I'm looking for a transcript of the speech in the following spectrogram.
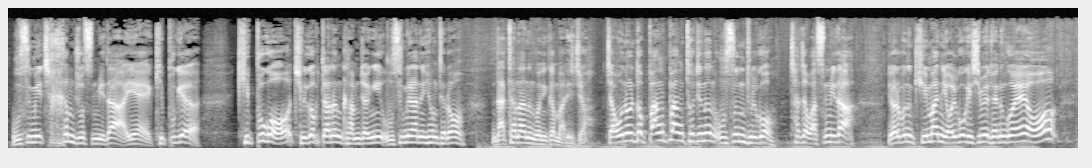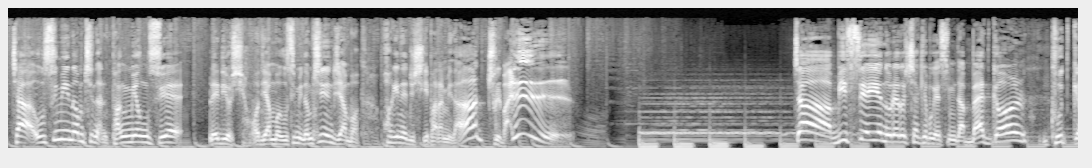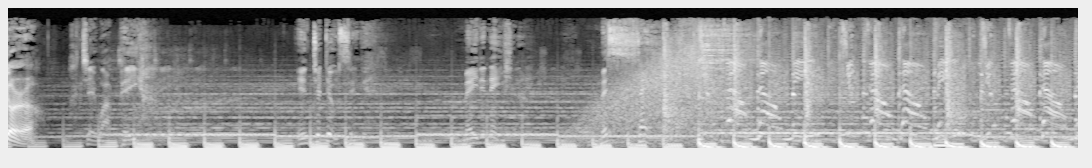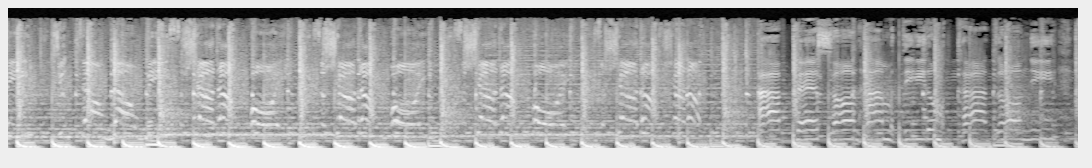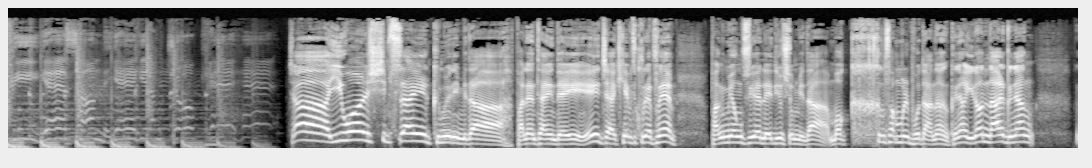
웃음이 참 좋습니다. 예, 기쁘게, 기쁘고 즐겁다는 감정이 웃음이라는 형태로 나타나는 거니까 말이죠. 자, 오늘도 빵빵 터지는 웃음 들고 찾아왔습니다. 여러분은 귀만 열고 계시면 되는 거예요. 자, 웃음이 넘치는 박명수의 레디오쇼. 어디 한번 웃음이 넘치는지 한번 확인해 주시기 바랍니다. 출발! 자, 미스 A의 노래로 시작해 보겠습니다. Bad Girl, Good Girl. JYP. Introducing Made in Asia. Miss Sam. 자, 2월 14일 금요일입니다. 발렌타인데이. 자, KBS 쿨 FM 박명수의 라디오쇼입니다. 뭐 큰 선물보다는 그냥 이런 날 그냥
